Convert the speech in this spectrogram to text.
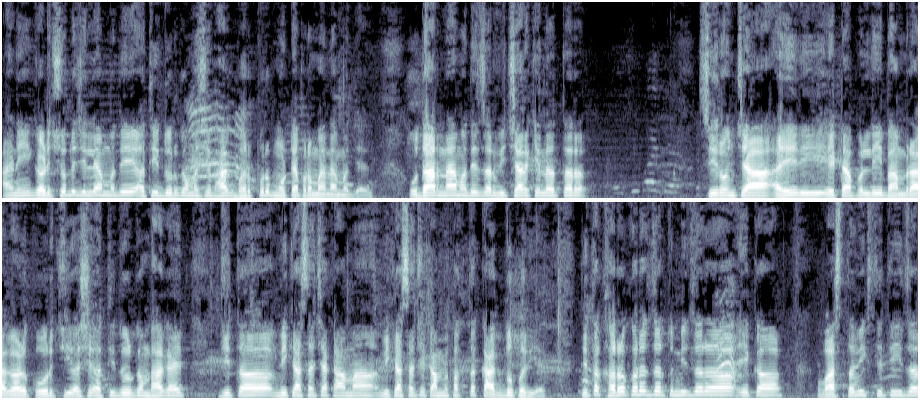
आणि गडचिरोली जिल्ह्यामध्ये अतिदुर्गम असे भाग भरपूर मोठ्या प्रमाणामध्ये आहेत. उदाहरणामध्ये जर विचार केलं तर सिरोंच्या अहेरी एटापल्ली भामरागड कोरची असे अतिदुर्गम भाग आहेत जिथं विकासाच्या कामा विकासाची कामे फक्त कागदोपरी आहेत. तिथं खरोखरच जर तुम्ही जर एक वास्तविक स्थिती जर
